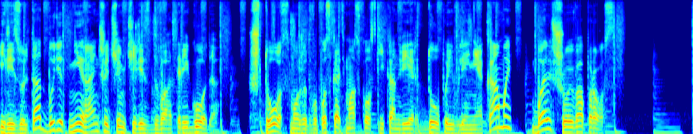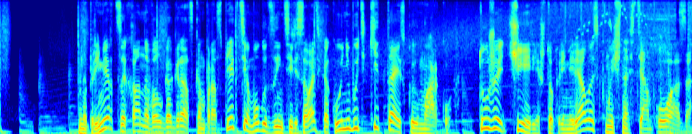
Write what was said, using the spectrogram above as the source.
и результат будет не раньше, чем через 2-3 года. Что сможет выпускать московский конвейер до появления КАМы — большой вопрос. Например, цеха на Волгоградском проспекте могут заинтересовать какую-нибудь китайскую марку, ту же Черри, что примерялась к мощностям УАЗа.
